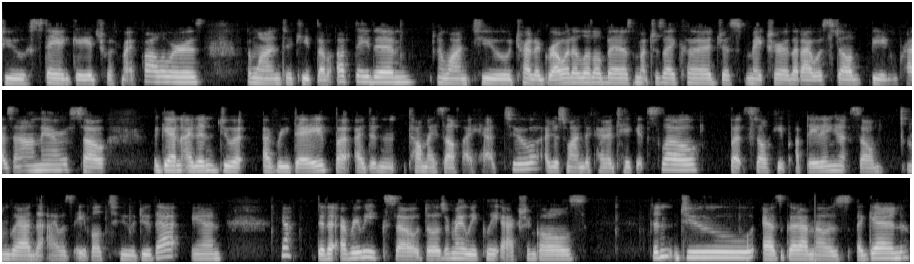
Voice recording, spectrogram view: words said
to stay engaged with my followers. I wanted to keep them updated. I wanted to try to grow it a little bit as much as I could, just make sure that I was still being present on there. So Again, I didn't do it every day, but I didn't tell myself I had to. I just wanted to kind of take it slow, but still keep updating it. So I'm glad that I was able to do that. And yeah, did it every week. So those are my weekly action goals. Didn't do as good on those again,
